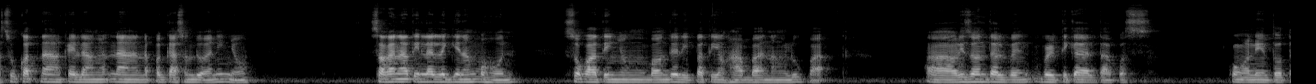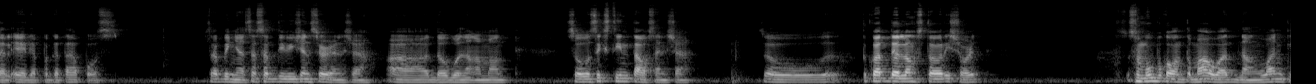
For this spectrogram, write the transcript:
sukat na kailangan na napagkasunduan ninyo. Saka natin lalagyan ng mohon sukatin yung boundary pati yung haba ng lupa uh, horizontal vertical tapos kung ano yung total area pagkatapos. Sabi niya sa subdivision sir ano siya uh, double ng amount. So 16,000 siya So, to cut the long story short, sumubok akong tumawad ng 1K.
